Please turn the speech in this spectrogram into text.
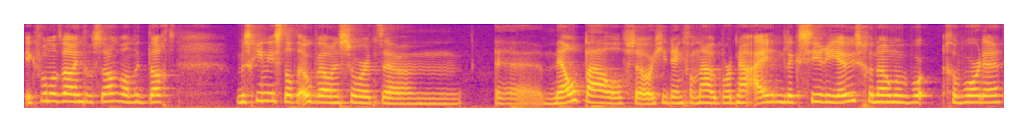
ik vond het wel interessant, want ik dacht misschien is dat ook wel een soort um, mijlpaal of zo. Als je denkt van nou, ik word nou eindelijk serieus genomen geworden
